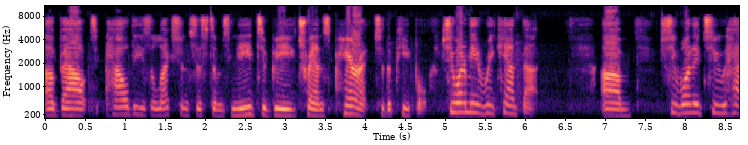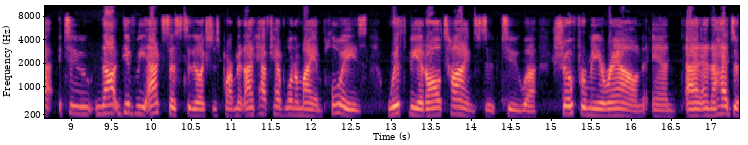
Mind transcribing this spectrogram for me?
about how these election systems need to be transparent to the people. She wanted me to recant that. Um, she wanted to ha- to not give me access to the elections department. I'd have to have one of my employees with me at all times to to uh, chauffeur me around, and and I had to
